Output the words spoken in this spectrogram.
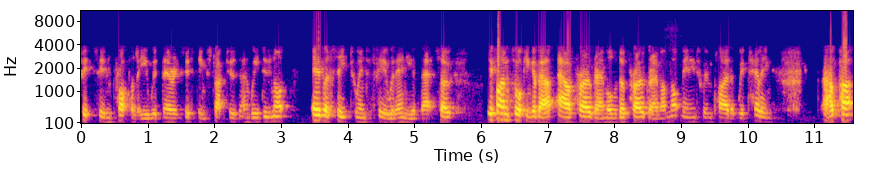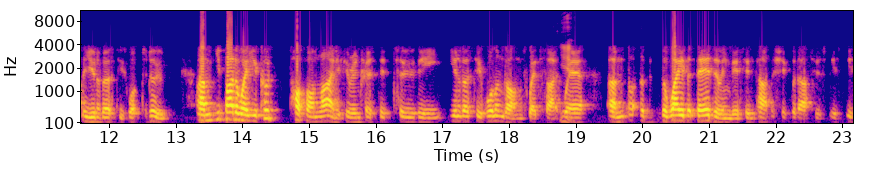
fits in properly with their existing structures, and we do not ever seek to interfere with any of that. So, if I'm talking about our program or the program, I'm not meaning to imply that we're telling our partner universities what to do. Um, you, by the way, you could hop online if you're interested to the University of Wollongong's website, yeah. where um, uh, the way that they're doing this in partnership with us is, is, is,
